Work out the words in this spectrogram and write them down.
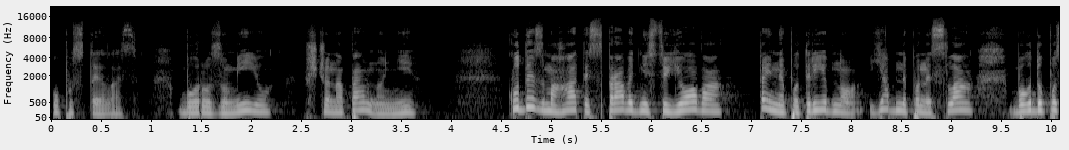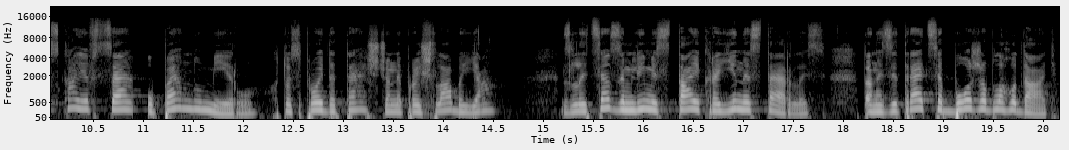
опустилась, бо розумію, що напевно ні. Куди змагатись з праведністю Йова, та й не потрібно, я б не понесла, Бог допускає все у певну міру. Хтось пройде те, що не пройшла би я. З лиця землі міста і країни стерлись, та не зітреться Божа благодать.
